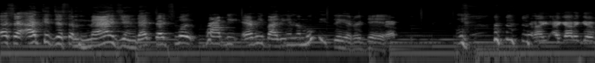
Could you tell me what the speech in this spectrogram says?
I said I could just imagine that. That's what probably everybody in the movie theater did. and I, I gotta give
